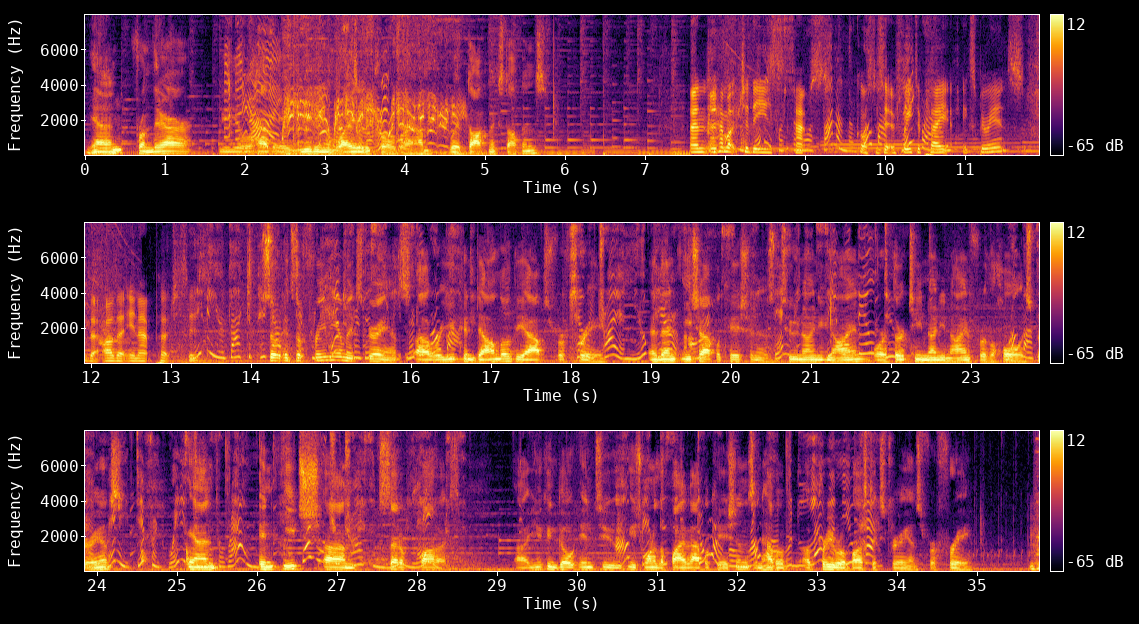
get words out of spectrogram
And from there, we will have a reading and writing program with Doc McStuffins. And how much do these apps cost? Is it a free to play experience? Are there other in app purchases? So it's a freemium experience uh, where you can download the apps for free, and then each application is $2.99 or $13.99 for the whole experience. And in each um, set of products, uh, you can go into each one of the five applications and have a, a pretty robust experience for free.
